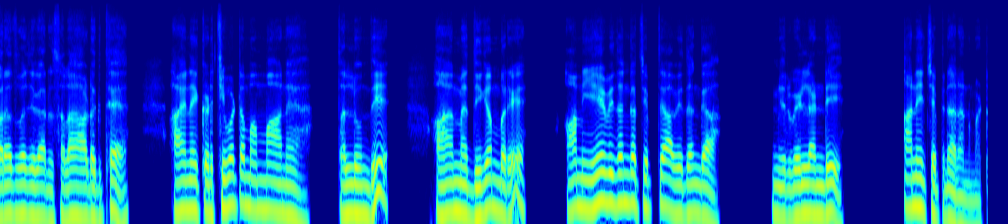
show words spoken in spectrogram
భరద్వాజ్ గారిని సలహా అడిగితే, ఆయన ఇక్కడ చివటమమ్మ అనే తల్లి ఉంది ఆమె దిగంబరి. ఆమె ఏ విధంగా చెప్తే ఆ విధంగా మీరు వెళ్ళండి అని చెప్పినారనమాట.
